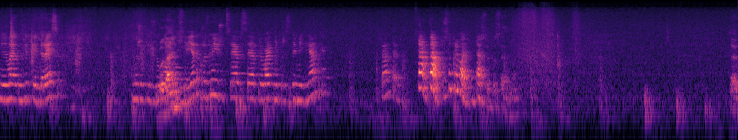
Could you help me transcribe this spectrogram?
немає конфлікту інтересів. Може, якісь Боданці. зауваження. Я так розумію, що це все приватні присадибні ділянки. Так, так. Так, так, то все приватні, так. Все себе, ну. Так,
